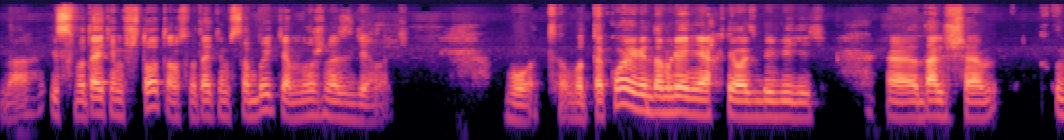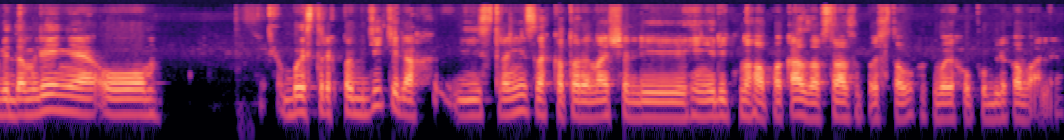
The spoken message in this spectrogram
да, и с вот этим что-то, с вот этим событием нужно сделать. Вот, вот такое уведомление хотелось бы видеть. Э, дальше уведомление о быстрых победителях и страницах, которые начали генерить много показов сразу после того, как вы их опубликовали.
